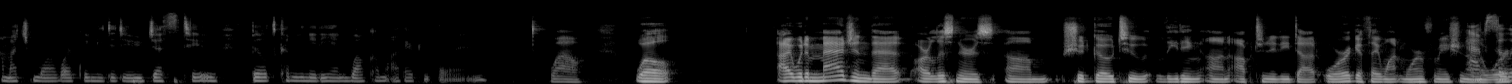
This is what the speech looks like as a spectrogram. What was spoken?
how much more work we need to do just to build community and welcome other people in. Wow. Well, I would imagine that our listeners um, should go to leadingonopportunity.org if they want more information on the work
